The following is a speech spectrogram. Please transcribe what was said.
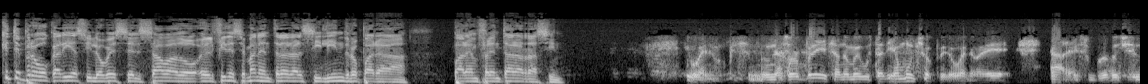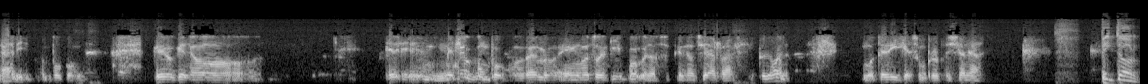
¿Qué te provocaría si lo ves el sábado, el fin de semana, entrar al cilindro para para enfrentar a Racing? Y bueno, una sorpresa, no me gustaría mucho, pero bueno, eh, nada, es un profesional y tampoco creo que no. Eh, me choca un poco verlo en otro equipo que no, que no sea Racing, pero bueno, como te dije, es un profesional. Víctor,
